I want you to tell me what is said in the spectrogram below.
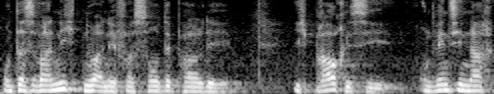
Und das war nicht nur eine Façon de parler. Ich brauche sie. Und wenn sie nach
